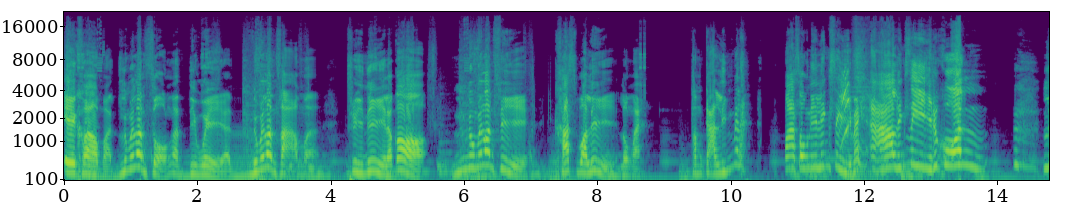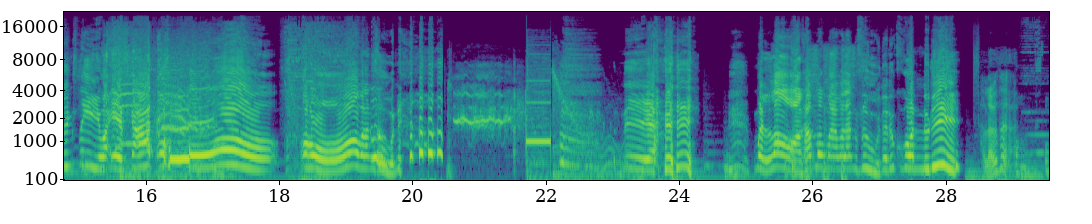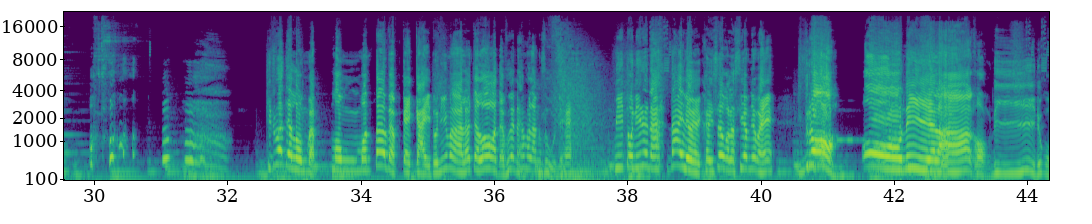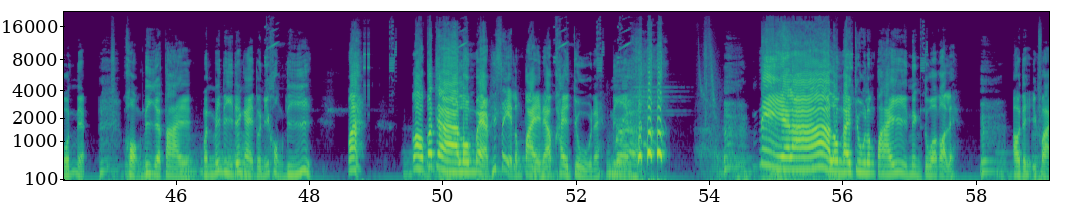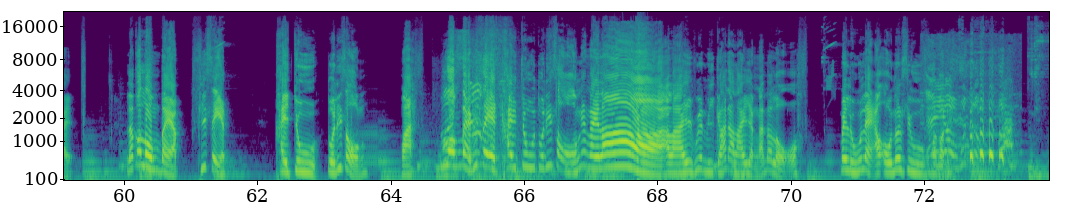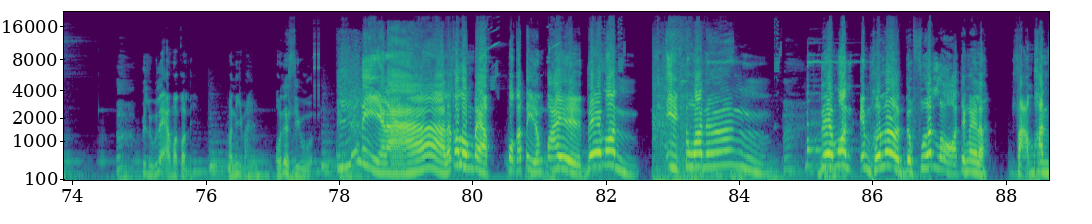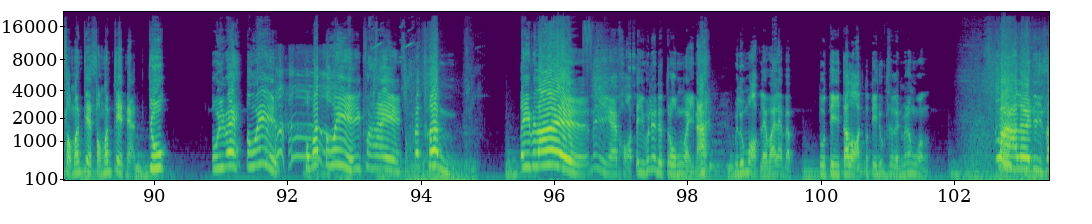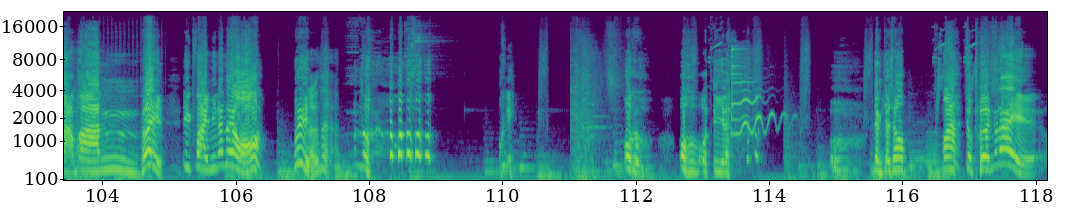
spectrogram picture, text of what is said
เอคามอะนูเมลอนสองอะดีเวอะนูเมลอนสามอะทรีนี่แล้วก็นูเมลอนสี่คัสวอลลี่ลงมาทำการลิงก์ไหมล่ะ มาทรงนี้ลิงก์สี่ไหมอ่าลิงก์สี่ทุกคน ลิงก์สี่ว่ะเอสการ์ดโอ้โหโอ้โหพลังศูนย์นี่ เหมือนหล่อครับลงมาพลังสูตรนะทุกคนดูดิ Hello there. คิดว่าจะลงแบบลงมอนเตอร์แบบไก่ๆตัวนี้มาแล้วจะรอดแต่เพื่อนให้พลังศูนย์เนี่ยฮะมีตัวนี้ด้วยนะ ได้เลยไคเซอร์วอลเซียมใช่ไหมดรอโอ้นี่ล่ะของดีทุกคนเนี่ย ของดีจะตายมันไม่ดีได้ไงตัวนี้ของดีมาเราก็จะลงแบบพิเศษลงไปนะครับไคจูนะนี่ นี่ล่ะ ลงไคจูลงไปหนึ่งตัวก่อนเลย เอาเด็กอีกไฟล์แล้วก็ลงแบบพิเศษ ไคจูตัวที่สองมา ลงแบบพิเศษไคจูตัวที่สองยังไงล่ะ อะไรเพื่อนมีการ์ดอะไรอย่างนั้นน่ะเหรอ ไม่รู้แหละเอาโอเนอร์ซิลมาก่อนดิ what the fuck? ไม่รู้แหละเอามาก่อนดิมานี่มาโอเนอร์ซิลนี่ล่ะ แล้วก็ลงแบบปกติลงไป เดมอน อีกตัวหนึ่ง เดมอนเอ็มเพลอร์เดอะเฟิร์สลอร์ดยังไงล่ะสามพันสองพันเจ็ดสองพันเจ็ดเนี่ย จุก ตุยไหมตุย ผมว่าตุย อีกฝ่ายแบทเทิลตีไปเลย นี่ไง ขอตีผู้เล่นโดยตรงหน่อยนะ ไม่รู้หมอบอะไรไว้แหละแบบตูตีตลอดตูตีทุกเทิร์นไม่ต้องห่วง มาเลยดิสามพันเฮ้ย อีกฝ่ายมีนั่นด้วยเหรอ เฮ้ย Hello there. มันหนูโอเค โอ้โหโอ้โหอดตีแล้วโอ้ ยังจะชอบ มาจบเทินก็ได้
